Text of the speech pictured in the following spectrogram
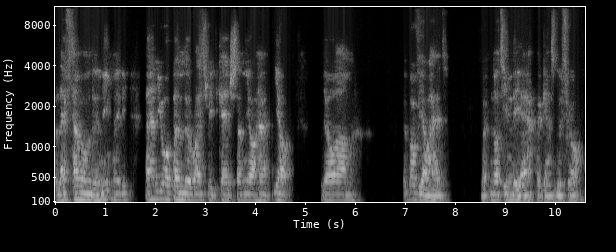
Left hand on the knee, maybe, and you open the right rib cage and your hand, your your arm above your head but not in the air against the floor.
